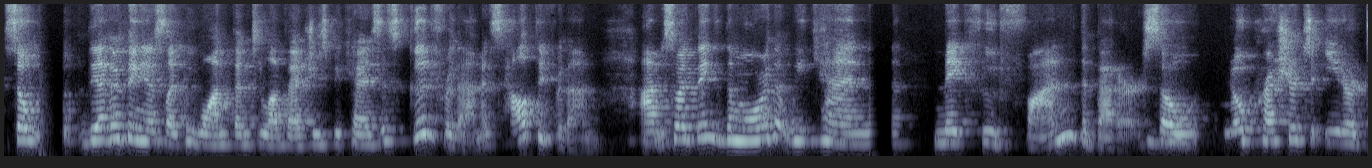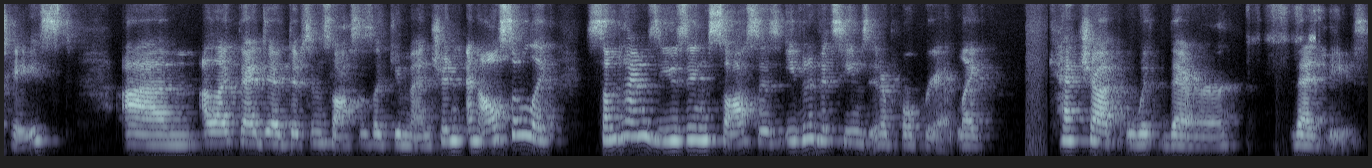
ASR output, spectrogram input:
So the other thing is like we want them to love veggies because it's good for them, it's healthy for them. Um, so I think the more that we can make food fun, the better. Mm-hmm. So no pressure to eat or taste. Um, I like the idea of dips and sauces, like you mentioned, and also like sometimes using sauces, even if it seems inappropriate, like ketchup with their veggies.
